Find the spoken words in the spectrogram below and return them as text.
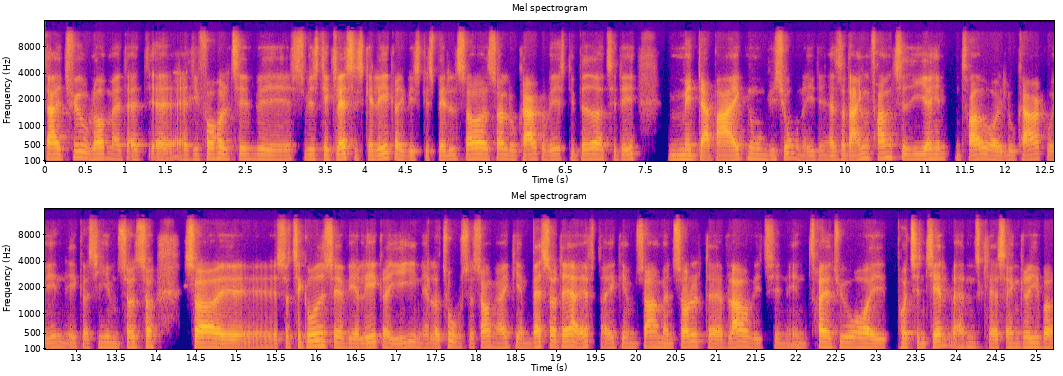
der er i tvivl om, at, at, at i forhold til, hvis, hvis det er klassisk Allegri, vi skal spille, så, så er Lukaku væsentligt bedre til det, men der er bare ikke nogen visioner i det. Altså, der er ingen fremtid i at hente en 30-årig Lukaku ind, ikke? Og sige, jamen, så, så, så, øh, så til gode ser vi Allegri i en eller to sæsoner, ikke? Jamen, hvad så derefter, ikke? Jamen, så har man solgt øh, uh, Vlaovic, en, en 23-årig potentiel verdensklasse angriber,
